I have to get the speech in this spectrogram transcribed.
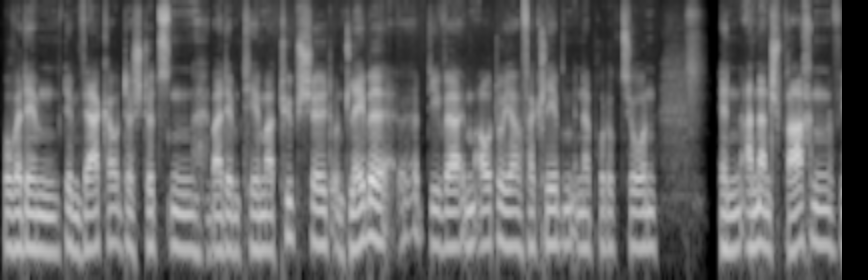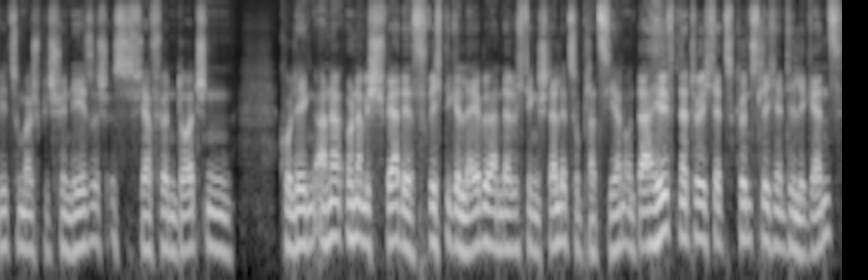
wo wir dem, dem Werker unterstützen bei dem Thema Typschild und Label, äh, die wir im Auto ja verkleben in der Produktion. In anderen Sprachen, wie zum Beispiel Chinesisch, ist es ja für einen deutschen Kollegen unheimlich schwer, das richtige Label an der richtigen Stelle zu platzieren. Und da hilft natürlich jetzt künstliche Intelligenz,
